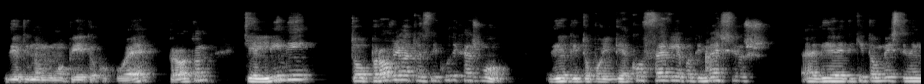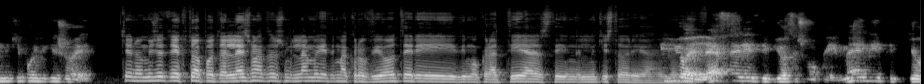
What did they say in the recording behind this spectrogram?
διότι νομιμοποιεί το ΚΚΕ, πρώτον, και λύνει το πρόβλημα του εθνικού διχασμού, διότι το πολιτιακό φεύγει από τη μέση ως ε, διαιρετική τομή στην ελληνική πολιτική ζωή. Και νομίζω ότι εκ του αποτελέσματος μιλάμε για τη μακροβιότερη δημοκρατία στην ελληνική ιστορία. Την πιο ελεύθερη, την πιο θεσμοποιημένη, την πιο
